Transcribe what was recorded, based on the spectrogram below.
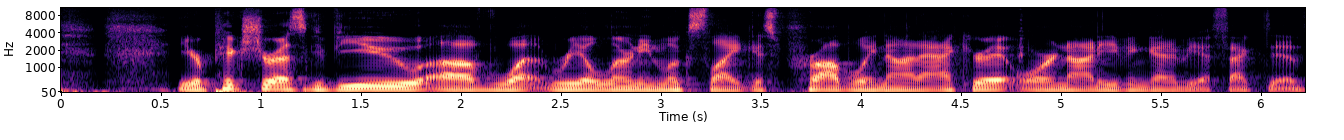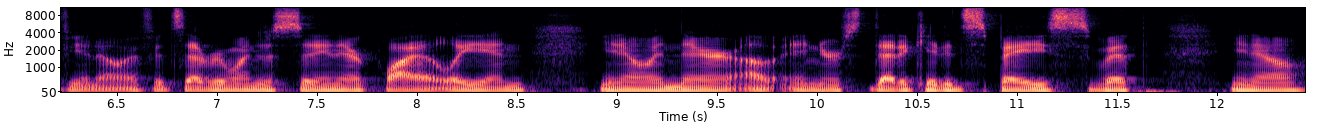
your picturesque view of what real learning looks like is probably not accurate or not even going to be effective. You know, if it's everyone just sitting there quietly and you know in their uh, in your dedicated space with you know,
